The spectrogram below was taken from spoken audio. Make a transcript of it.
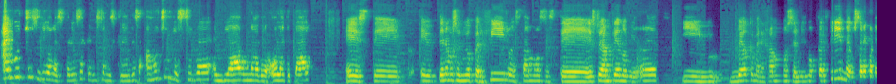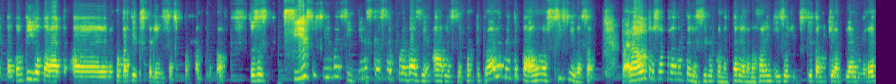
hay muchos, y digo, la experiencia que he visto en mis clientes, a muchos les sirve enviar una de hola, ¿qué tal? Este, eh, tenemos el mismo perfil o estamos, este, estoy ampliando mi red y veo que manejamos el mismo perfil, me gustaría conectar contigo para uh, compartir experiencias, por ejemplo, ¿no? Entonces, si eso sirve, si tienes que hacer pruebas de ABC, porque probablemente para unos sí sirve eso, para otros solamente les sirve conectar y a lo mejor alguien dice, oye, pues yo también quiero ampliar mi red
